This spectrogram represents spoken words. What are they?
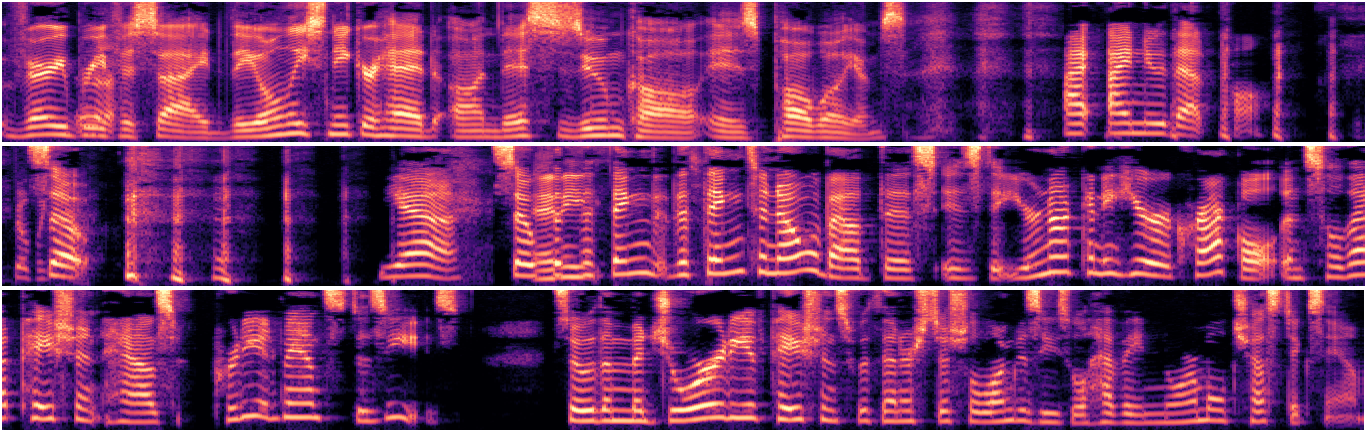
very brief Ugh. aside, the only sneakerhead on this Zoom call is Paul Williams. I, I knew that, Paul. so yeah. So Any- but the thing the thing to know about this is that you're not going to hear a crackle until that patient has pretty advanced disease. So the majority of patients with interstitial lung disease will have a normal chest exam.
